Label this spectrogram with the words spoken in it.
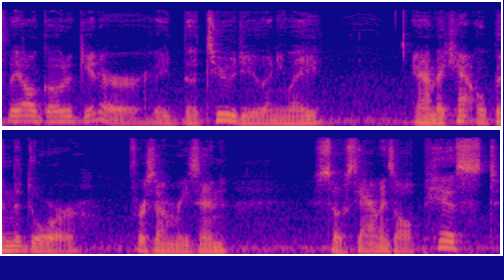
so they all go to get her. They the two do anyway, and they can't open the door for some reason. So Sam is all pissed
